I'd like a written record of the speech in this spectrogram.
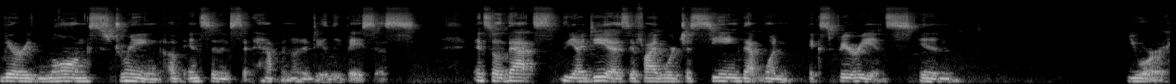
very long string of incidents that happen on a daily basis. And so that's the idea is if I were just seeing that one experience in your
